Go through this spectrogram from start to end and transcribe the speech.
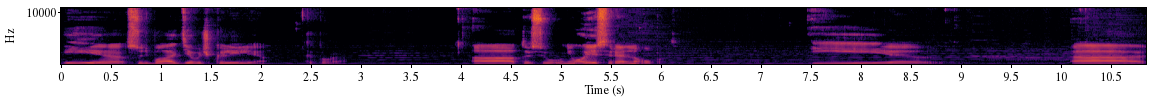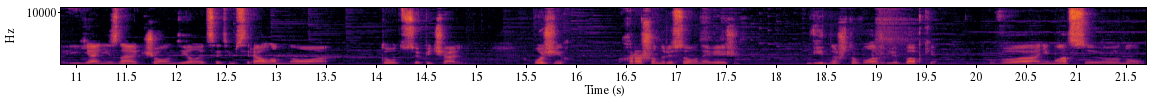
И судьба девочка Лилия, которая а, то есть у, у него есть реально опыт. И а, я не знаю, что он делает с этим сериалом, но тут все печально. Очень хорошо нарисованная вещь. Видно, что вложили бабки в анимацию. Ну,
